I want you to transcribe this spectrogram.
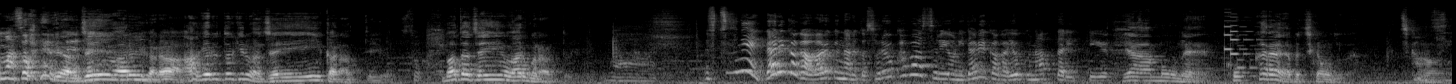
まあそうだよいねや全員悪いから上げる時には全員いいかなっていう。そう。また全員悪くなるという。わあ普通ね誰かが悪くなるとそれをカバーするように誰かが良くなったりっていう。いやもうねこっからやっぱ近本だよ。近本選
